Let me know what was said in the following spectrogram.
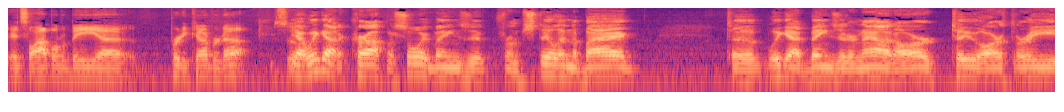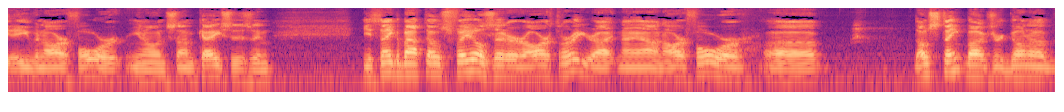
it's liable to be uh, pretty covered up. So yeah, we got a crop of soybeans that from still in the bag to we got beans that are now at R two, R three, even R four. You know, in some cases, and you think about those fields that are R three right now and R four. Uh, those stink bugs are gonna.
